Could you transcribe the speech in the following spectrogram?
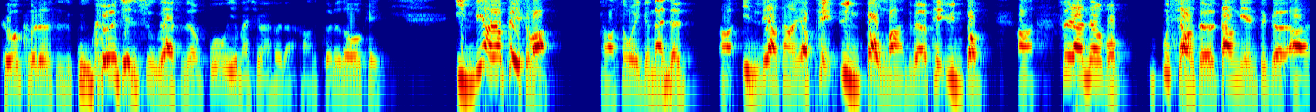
可口可乐是骨科碱素啊，是不是？不过我也蛮喜欢喝的啊，可乐都 OK。饮料要配什么啊？身为一个男人啊，饮料当然要配运动嘛，对不对？要配运动啊。虽然呢，我。不晓得当年这个呃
